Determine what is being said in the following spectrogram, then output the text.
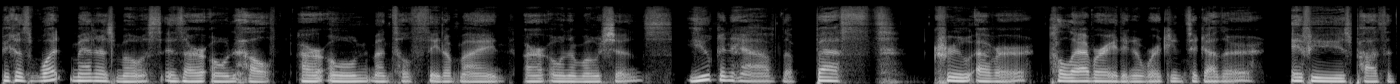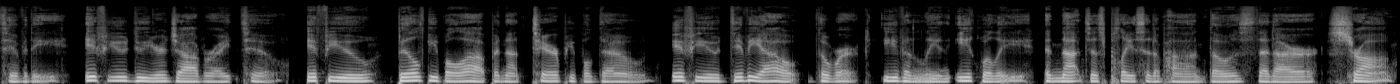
Because what matters most is our own health, our own mental state of mind, our own emotions. You can have the best crew ever collaborating and working together if you use positivity, if you do your job right too, if you build people up and not tear people down, if you divvy out the work evenly and equally and not just place it upon those that are strong,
